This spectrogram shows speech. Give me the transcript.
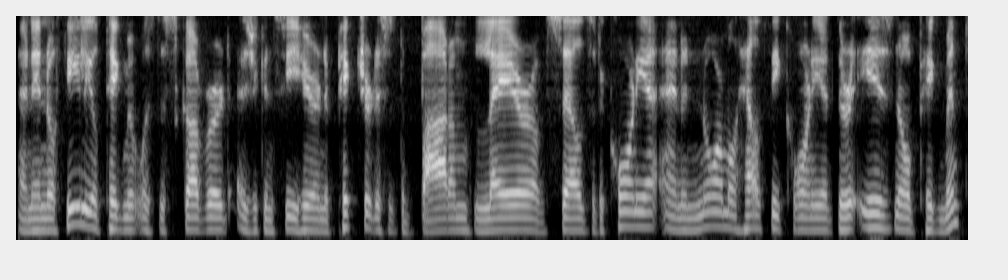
An endothelial pigment was discovered, as you can see here in the picture. This is the bottom layer of cells of the cornea, and in normal, healthy cornea, there is no pigment.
